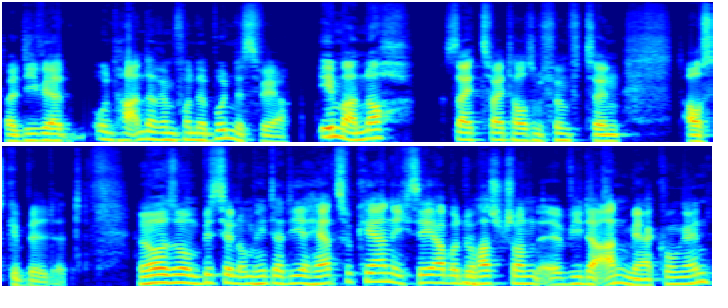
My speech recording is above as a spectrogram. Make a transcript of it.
weil die werden unter anderem von der Bundeswehr immer noch seit 2015 ausgebildet. Nur so ein bisschen, um hinter dir herzukehren. Ich sehe aber, du mhm. hast schon äh, wieder Anmerkungen.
